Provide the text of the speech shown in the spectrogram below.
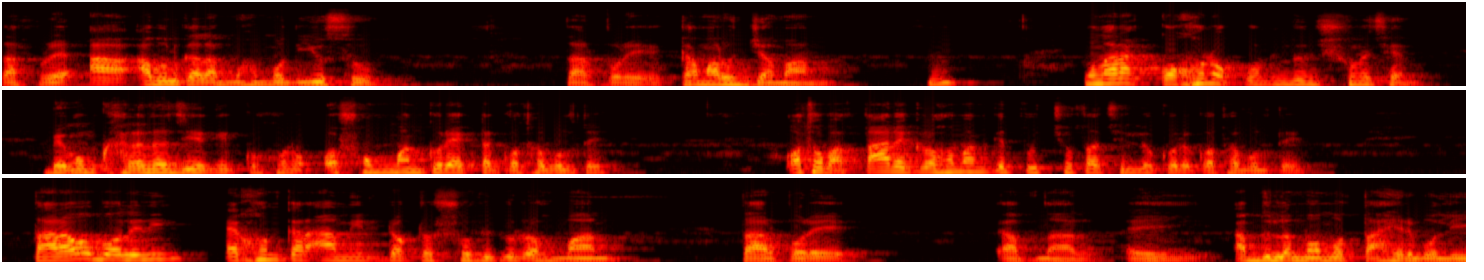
তারপরে আবুল কালাম মোহাম্মদ ইউসুফ, তারপরে কামারুজ্জামান? ওনারা কখনো কোনোদিন শুনেছেন বেগম খালেদা জিয়াকে কখনো অসম্মান করে একটা কথা বলতে? অথবা তারেক রহমানকে তুচ্ছতাচ্ছিল্য করে কথা বলতে? তারাও বলেনি, এখনকার আমির ডক্টর শফিকুর রহমান, তারপরে আপনার এই আবদুল্লাহ মোহাম্মদ তাহের বলি,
